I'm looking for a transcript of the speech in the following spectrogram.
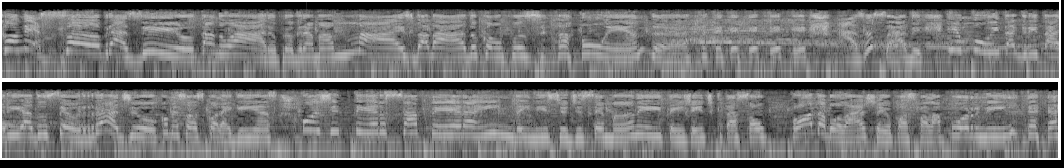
começou, Brasil! Tá no ar o programa mais babado, confusão enda. você sabe, e muita gritaria do seu rádio. Começou as coleguinhas. Hoje, terça-feira, ainda início de semana, e tem gente que tá só o pó da bolacha, eu posso falar por mim.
